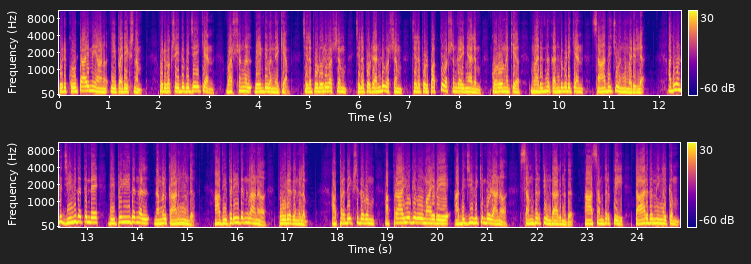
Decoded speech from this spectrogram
ഒരു കൂട്ടായ്മയാണ് ഈ പരീക്ഷണം. ഒരുപക്ഷെ ഇത് വിജയിക്കാൻ വർഷങ്ങൾ വേണ്ടിവന്നേക്കാം ചിലപ്പോൾ ഒരു വർഷം ചിലപ്പോൾ രണ്ടു വർഷം ചിലപ്പോൾ പത്തു വർഷം കഴിഞ്ഞാലും കൊറോണയ്ക്ക് മരുന്ന് കണ്ടുപിടിക്കാൻ സാധിച്ചുവെന്നും വരില്ല. അതുകൊണ്ട് ജീവിതത്തിന്റെ വിപരീതങ്ങൾ നമ്മൾ കാണുന്നുണ്ട്. ആ വിപരീതങ്ങളാണ് പൂരകങ്ങളും. അപ്രതീക്ഷിതവും അപ്രായോഗികവുമായവയെ അതിജീവിക്കുമ്പോഴാണ് സംതൃപ്തി ഉണ്ടാകുന്നത്. ആ സംതൃപ്തി താരതമ്യങ്ങൾക്കും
